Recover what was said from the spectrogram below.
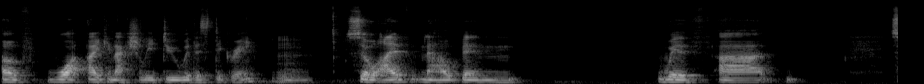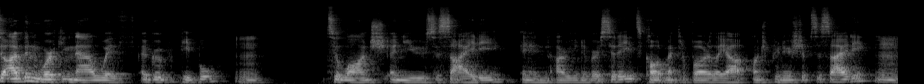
of what I can actually do with this degree. Mm. So I've now been with uh so I've been working now with a group of people Mm. to launch a new society in our university. It's called Metropolia Entrepreneurship Society. Mm.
